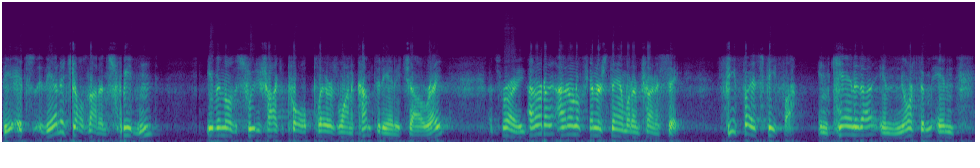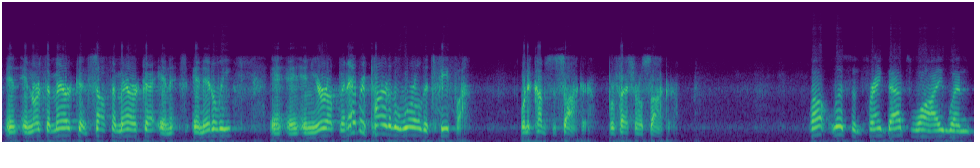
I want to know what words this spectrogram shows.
the it's the NHL is not in Sweden, even though the Swedish hockey pro players want to come to the NHL, right? That's right. I don't know, I don't know if you understand what I'm trying to say. FIFA is FIFA in Canada, in North in in, in North America, in South America, in in Italy, in, in Europe, in every part of the world, it's FIFA when it comes to soccer, professional soccer. Well, listen, Frank. That's why when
